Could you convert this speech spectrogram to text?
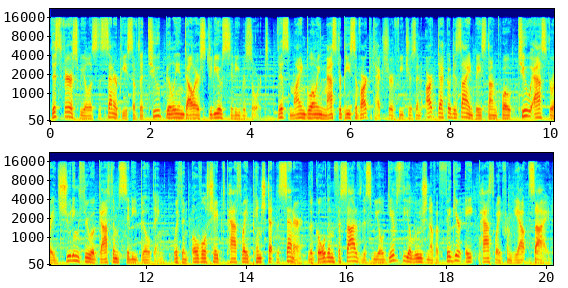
this Ferris wheel is the centerpiece of the $2 billion Studio City Resort. This mind-blowing masterpiece of architecture features an Art Deco design based on, quote, two asteroids shooting through a Gotham City building. With an oval-shaped pathway pinched at the center, the golden facade of this wheel gives the illusion of a figure-eight pathway from the outside.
